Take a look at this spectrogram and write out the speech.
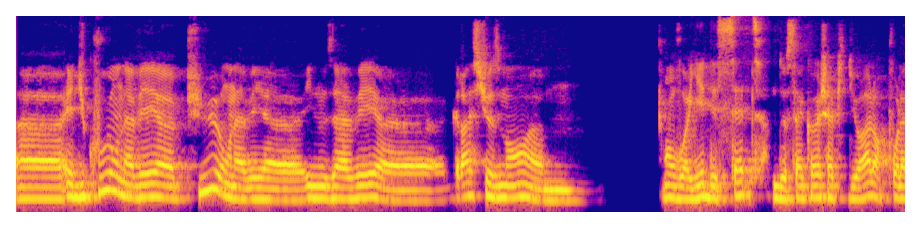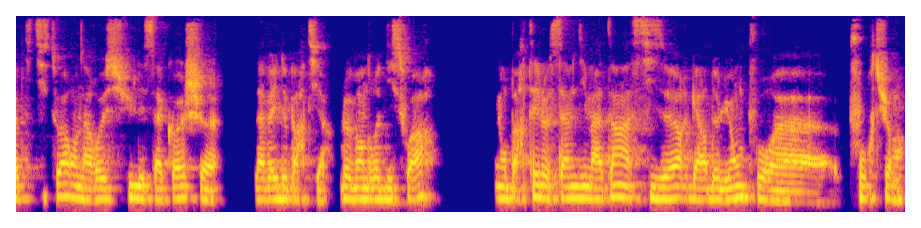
Euh, et du coup, on avait euh, pu, on avait, euh, il nous avait gracieusement envoyé des sets de sacoches à Pidura. Alors pour la petite histoire, on a reçu les sacoches la veille de partir, le vendredi soir, et on partait le samedi matin à 6 h gare de Lyon pour pour Turin.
